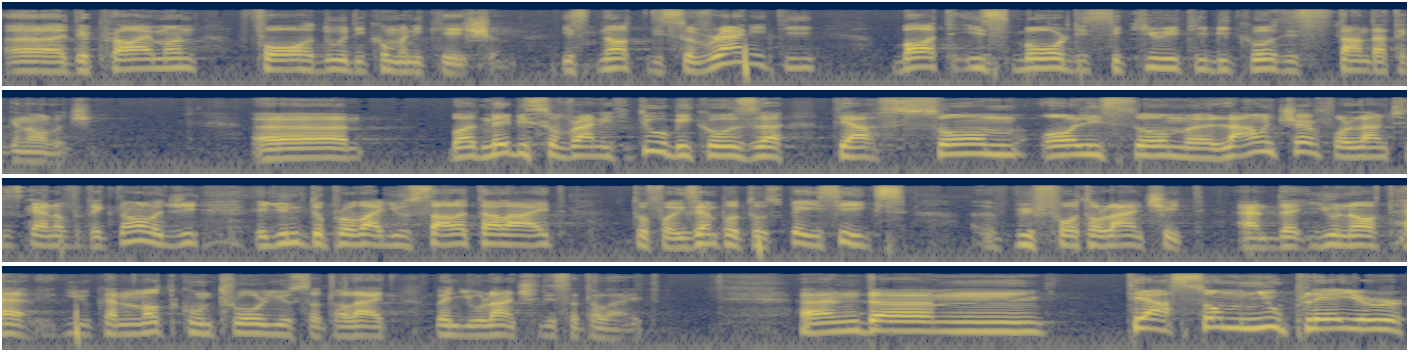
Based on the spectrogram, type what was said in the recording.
uh, deployment for do the communication. It's not the sovereignty, but it's more the security because it's standard technology. Um, but maybe sovereignty too, because uh, there are some, only some uh, launcher for launch this kind of technology, and you need to provide your satellite to, for example, to SpaceX, before to launch it, and uh, you not have you cannot control your satellite when you launch the satellite. And um, there are some new player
